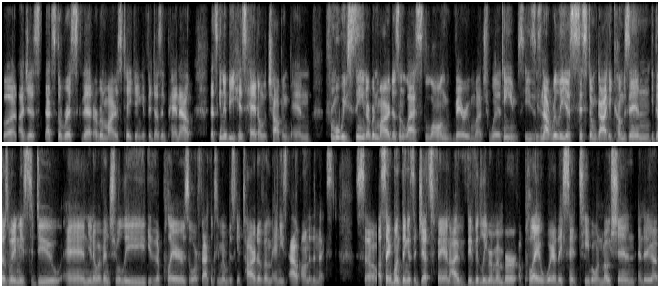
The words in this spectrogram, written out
But I just that's the risk that Urban Meyer's taking. If it doesn't pan out, that's going to be his head on the chopping. And from what we've seen, Urban Meyer doesn't last long very much with teams. He's he's not really a system guy. He comes in, he does what he needs to do, and you know, eventually either the players or faculty members get tired of him and he's out onto the next. So I'll say one thing as a Jets fan, I vividly remember a play where they sent Tebow in motion and they, uh,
